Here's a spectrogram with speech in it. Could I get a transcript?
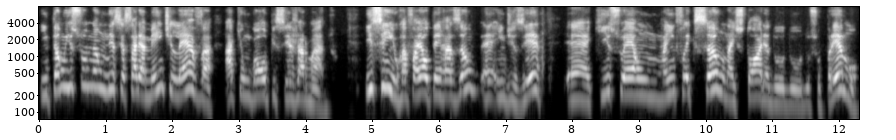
Então, isso não necessariamente leva a que um golpe seja armado. E sim, o Rafael tem razão é, em dizer é, que isso é uma inflexão na história do, do, do Supremo,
